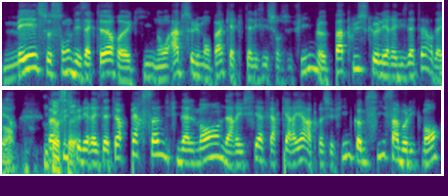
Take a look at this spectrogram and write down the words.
mais ce sont des acteurs qui n'ont absolument pas capitalisé sur ce film, pas plus que les réalisateurs d'ailleurs. Pas plus que les réalisateurs. Personne finalement n'a réussi à faire carrière après ce film, comme si symboliquement,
